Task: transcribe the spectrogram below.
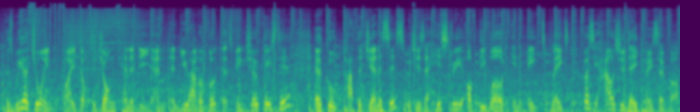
because we are joined by Dr. John Kennedy, and, and you have a book that's being showcased here uh, called Pathogenesis, which is a history of the world in eight plagues. Firstly, how's your day going so far?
